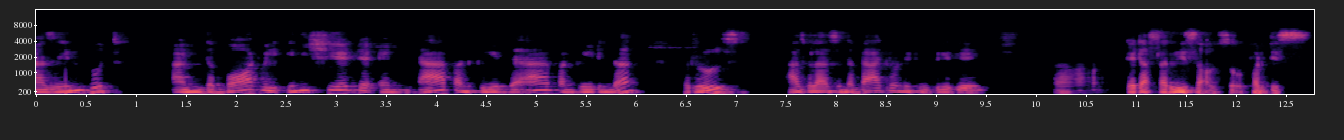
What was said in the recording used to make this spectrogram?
as input and the bot will initiate an app and create the app and creating the rules as well as in the background it will create a uh, data service also for this.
